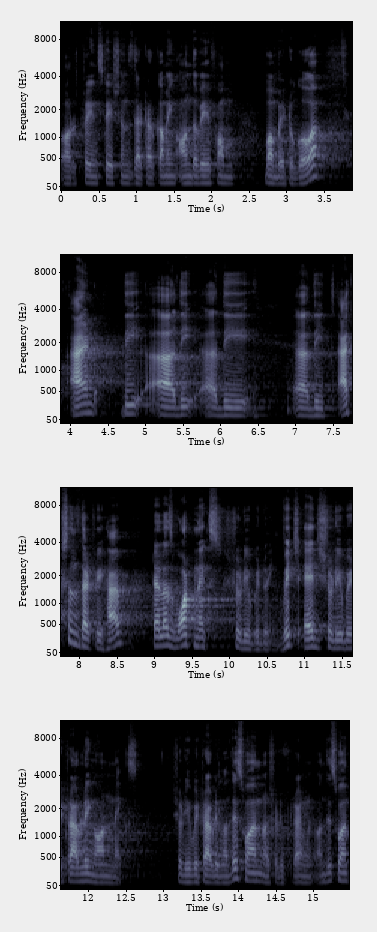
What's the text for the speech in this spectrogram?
or train stations that are coming on the way from Bombay to Goa and the, uh, the, uh, the, uh, the actions that we have tell us what next should you be doing, which edge should you be travelling on next. Should you be travelling on this one or should you be travelling on this one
